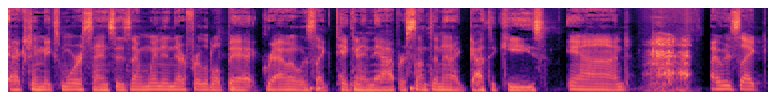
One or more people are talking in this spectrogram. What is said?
actually makes more sense is I went in there for a little bit. Grandma was like taking a nap or something, and I got the keys, and I was like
